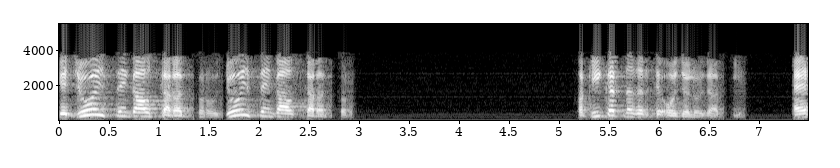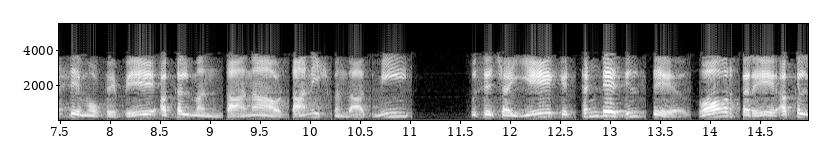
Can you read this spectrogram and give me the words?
کہ جو اس نے کہا اس کا رد کرو، جو اس نے کہا اس کا رد کرو۔ حقیقت نظر سے اوجل ہو جاتی ہے۔ ایسے موقع پہ عقل مند دانا اور دانش مند آدمی اسے چاہیے کہ ٹھنڈے دل سے غور کرے، عقل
